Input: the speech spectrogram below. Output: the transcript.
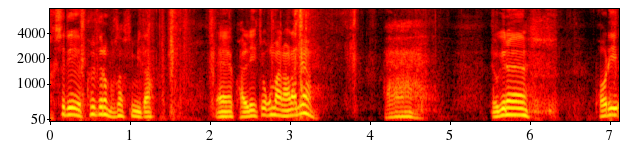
확실히 풀들은 무섭습니다. 예, 관리 조금만 안 하면, 아, 여기는 벌이,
